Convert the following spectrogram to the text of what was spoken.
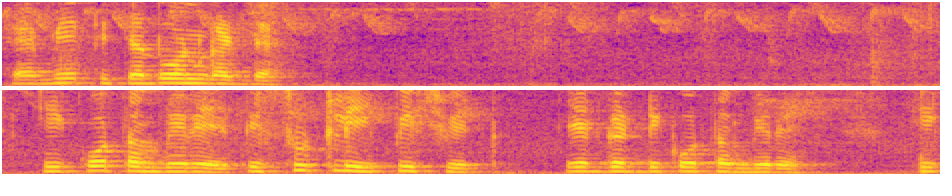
ह्या मेथीच्या दोन गड्ड्या. ही कोथंबीर आहे ती सुटली पिशवीत. एक गड्डी कोथंबीर आहे. ही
